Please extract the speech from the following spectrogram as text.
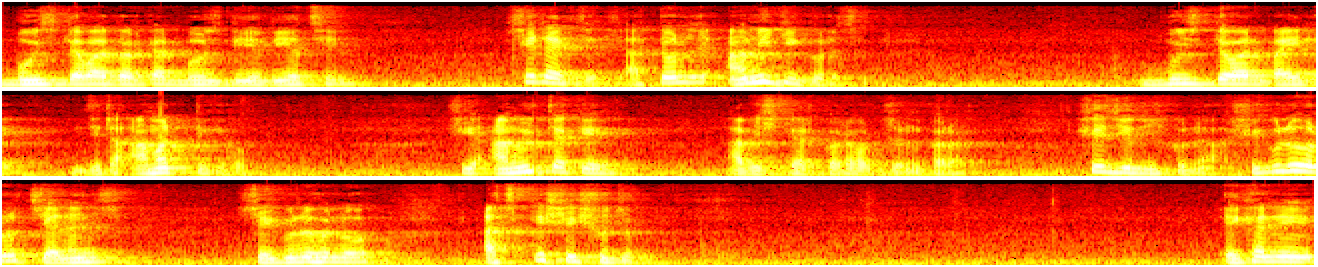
বুঝ দেওয়া দরকার, বুঝ দিয়ে দিয়েছি। সেটা এক জিনিস। একটা হলো আমি কি করেছি? বুঝ দেওয়ার বাইরে, যেটা আমার থেকে হোক। সেই আমিটাকে আবিষ্কার করা, অর্জন করা। সেই জিনিসগুলো, সেগুলো হলো চ্যালেঞ্জ সেগুলো হলো আজকে সেই সুযোগ। এখানে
